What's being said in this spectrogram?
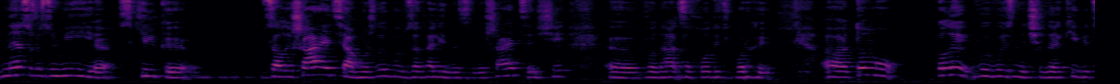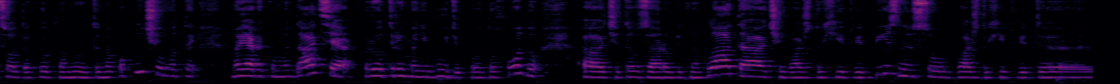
не зрозуміє, скільки залишається, а можливо, взагалі не залишається, і ще е, вона заходить в борги. Е, тому коли ви визначили, який відсоток ви плануєте накопичувати, моя рекомендація при отриманні будь-якого доходу, е, чи то заробітна плата, чи ваш дохід від бізнесу, ваш дохід від е,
